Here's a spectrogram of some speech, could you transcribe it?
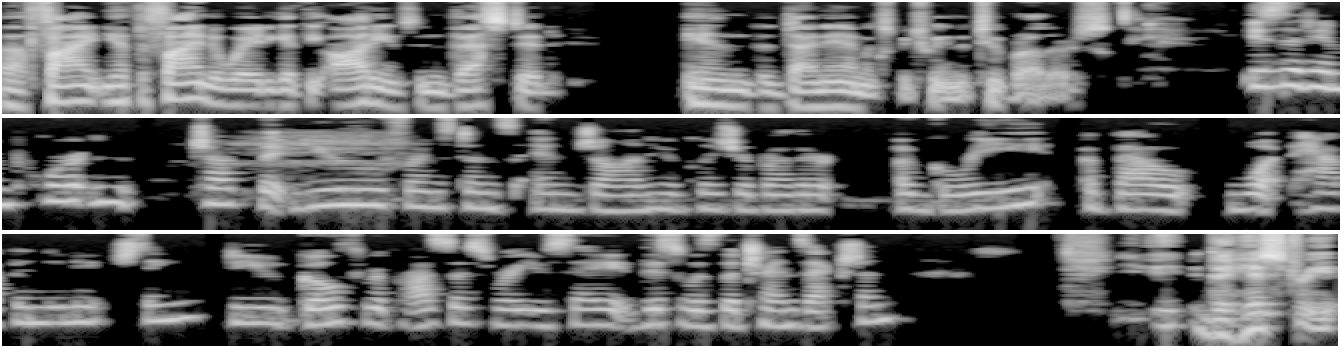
uh, find. You have to find a way to get the audience invested in the dynamics between the two brothers. Is it important, Chuck, that you, for instance, and John, who plays your brother, agree about what happened in each scene? Do you go through a process where you say this was the transaction? The history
